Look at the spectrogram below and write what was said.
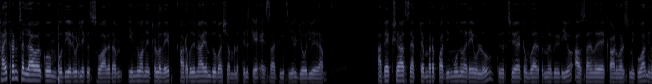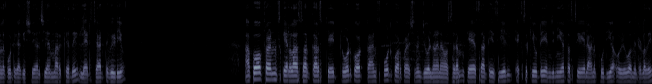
ഹായ് ഫ്രണ്ട്സ് എല്ലാവർക്കും പുതിയൊരു വീഡിയോയിലേക്ക് സ്വാഗതം. ഇന്ന് വന്നിട്ടുള്ളത് അറുപതിനായിരം രൂപ ശമ്പളത്തിൽ കെ എസ് ആർ ടി സിയിൽ ജോലി വരാം അപേക്ഷ സെപ്റ്റംബർ പതിമൂന്ന് വരെ ഉള്ളൂ. തീർച്ചയായിട്ടും ഉപകാരപ്പെടുന്ന വീഡിയോ അവസാനം വരെ കാണുവാൻ ശ്രമിക്കുക. നിങ്ങളുടെ കൂട്ടുകാർക്ക് ഷെയർ ചെയ്യാൻ മറക്കരുത്. Let start video. അപ്പോൾ ഫ്രണ്ട്സ് കേരള സർക്കാർ സ്റ്റേറ്റ് റോഡ് ട്രാൻസ്പോർട്ട് കോർപ്പറേഷനിൽ ജോലി നേടാൻ അവസരം കെ എസ് ആർ ടി സിയിൽ എക്സിക്യൂട്ടീവ് എഞ്ചിനീയർ തസ്തികയിലാണ് പുതിയ ഒഴിവ് വന്നിട്ടുള്ളത്.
